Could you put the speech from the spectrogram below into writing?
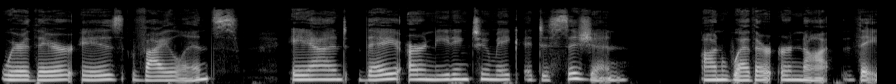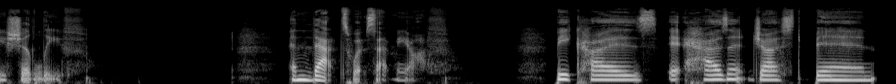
where there is violence and they are needing to make a decision on whether or not they should leave. And that's what set me off because it hasn't just been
